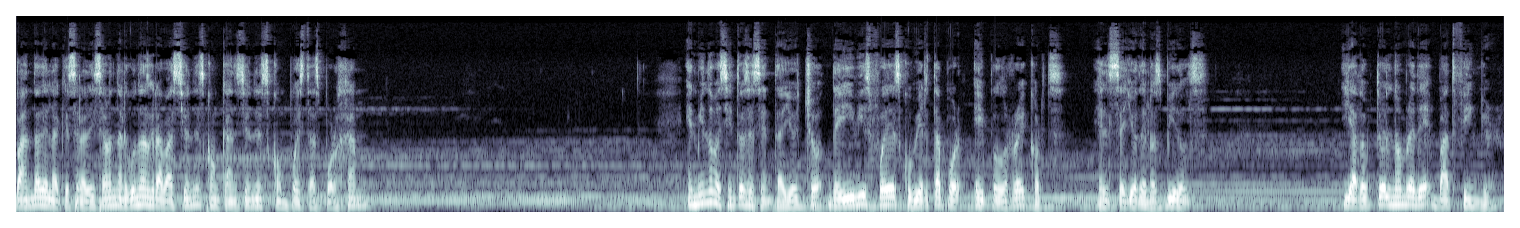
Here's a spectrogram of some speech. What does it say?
banda de la que se realizaron algunas grabaciones con canciones compuestas por Ham. En 1968, The Ibis fue descubierta por Apple Records, el sello de los Beatles, y adoptó el nombre de Badfinger.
